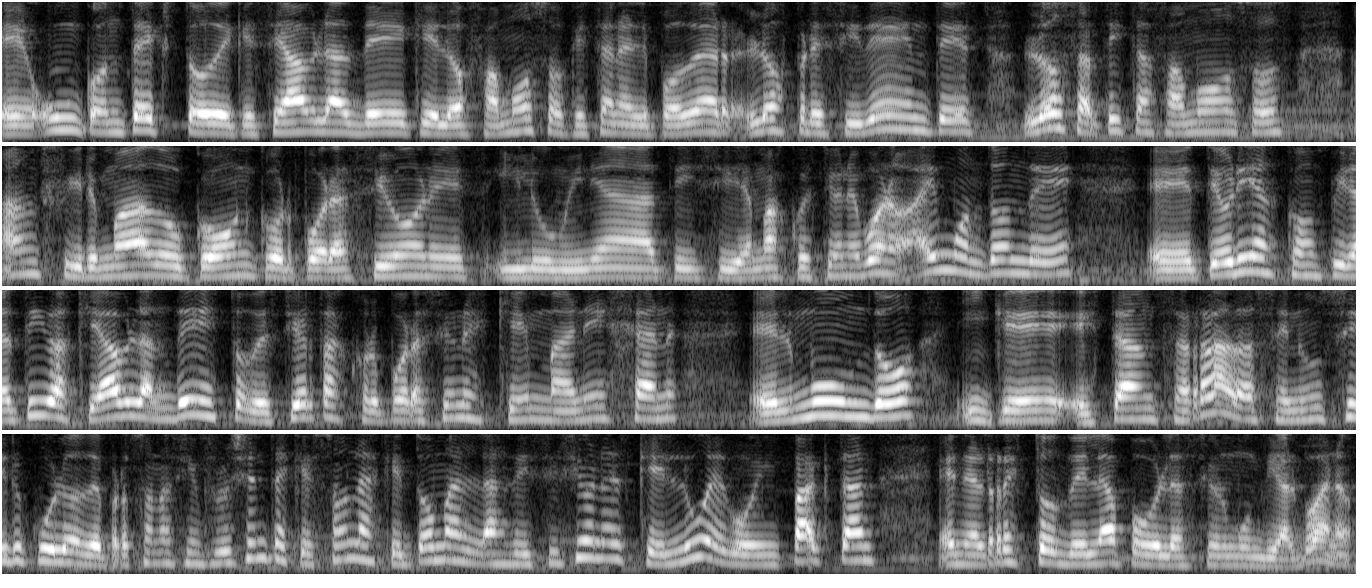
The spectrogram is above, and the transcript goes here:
eh, un contexto de que se habla de que los famosos que están en el poder, los presidentes, los artistas famosos han firmado con corporaciones, Illuminatis y demás cuestiones. Bueno, hay un montón de eh, teorías conspirativas que hablan de esto, de ciertas corporaciones que manejan el mundo y que están cerradas en un círculo de personas influyentes que son las que toman las decisiones que luego impactan en el resto de la población mundial. Bueno,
